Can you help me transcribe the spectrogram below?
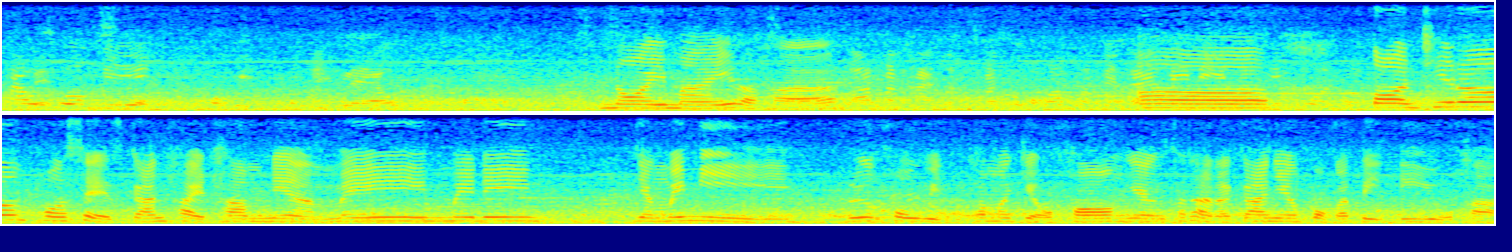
เข้าช่วงนี้โควิดอีก แล้วน้อยไหมเหรอคะ ว่ามันอาจจะประสบความสำเร็จได้เอ่ไม่ดีอที่ควรตอนที่เริ่ม process การถ่ายทำเนี่ยไม่ไม่ได้ยังไม่มีเรื่องโควิดเข้ามาเกี่ยวข้องยังสถานการณ์ยังปกติดีอยู่ค่ะ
